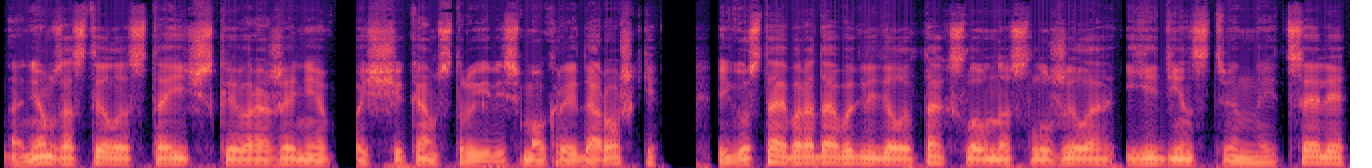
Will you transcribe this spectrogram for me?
На нем застыло стоическое выражение, по щекам струились мокрые дорожки, и густая борода выглядела так, словно служила единственной цели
